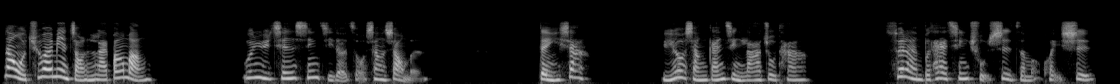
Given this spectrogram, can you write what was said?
那我去外面找人来帮忙。温玉谦心急的走向校门。等一下，李佑祥赶紧拉住他。虽然不太清楚是怎么回事，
